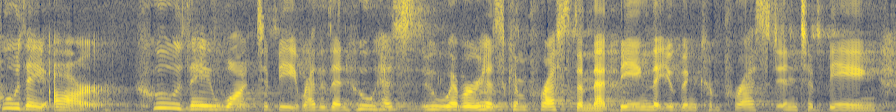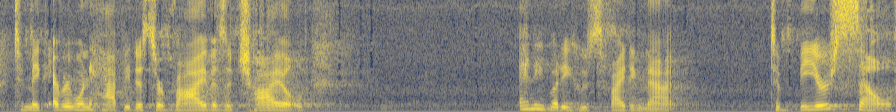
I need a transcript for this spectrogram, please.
who they are, who they want to be, rather than who has, whoever has compressed them, that being that you've been compressed into being to make everyone happy to survive as a child. Anybody who's fighting that, to be yourself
